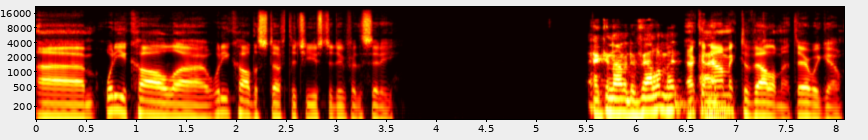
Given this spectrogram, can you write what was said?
um, what do you call uh, what do you call the stuff that you used to do for the city? Economic development. I- Economic development. There we go.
